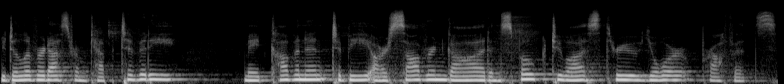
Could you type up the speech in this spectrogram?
You delivered us from captivity, made covenant to be our sovereign God, and spoke to us through your prophets.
